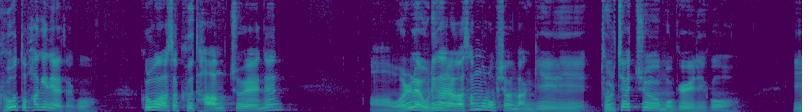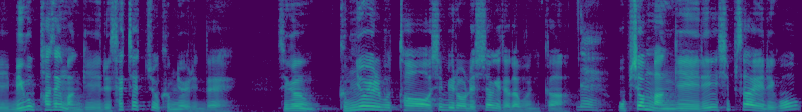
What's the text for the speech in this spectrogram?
그것도 확인해야 되고 그러고 나서 그 다음 주에는 어, 원래 우리나라가 선물 옵션 만기일이 둘째 주 목요일이고 이 미국 파생 만기일이 셋째 주 금요일인데 지금 금요일부터 11월이 시작이 되다 보니까 네. 옵션 만기일이 14일이고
